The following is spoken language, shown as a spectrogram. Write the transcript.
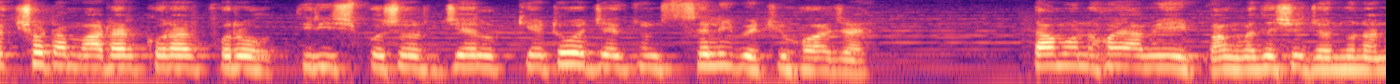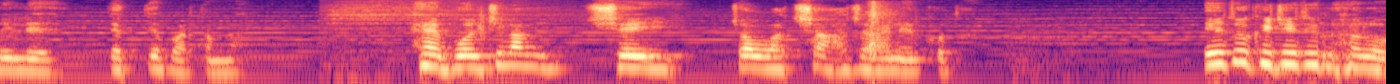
একশোটা মার্ডার করার পরও তিরিশ বছর জেল কেটেও যে একজন সেলিব্রিটি হওয়া যায়, তা মনে হয় আমি এই বাংলাদেশে জন্ম না নিলে দেখতে পারতাম না। হ্যাঁ বলছিলাম সেই জল্লাদ শাহজাহানের কথা। এই তো কিছুদিন হলো,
